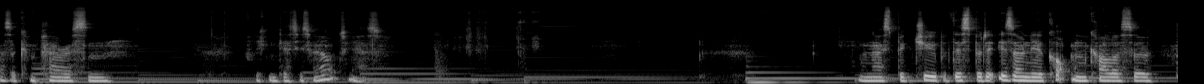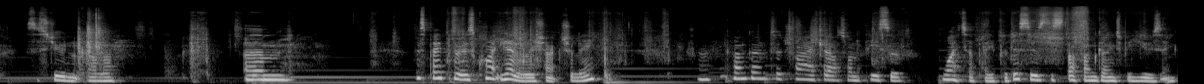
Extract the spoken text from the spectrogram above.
as a comparison. If we can get it out, yes. a nice big tube of this, but it is only a Cotman colour, so it's a student colour. Um, this paper is quite yellowish actually, so I think I'm going to try it out on a piece of whiter paper. This is the stuff I'm going to be using.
